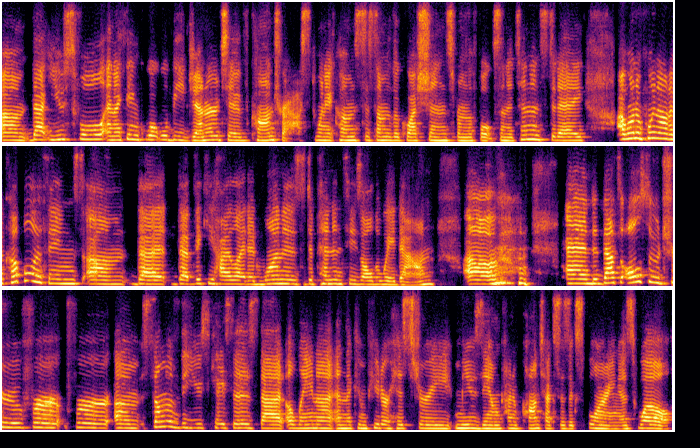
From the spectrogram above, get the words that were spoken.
um, that useful and I think what will be generative contrast when it comes to some of the questions from the folks in attendance today. I want to point out a couple of things um, that that Vicki highlighted. One is dependencies all the way down. Um, And that's also true for, for um, some of the use cases that Elena and the Computer History Museum kind of context is exploring as well.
